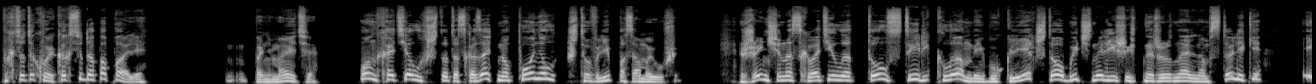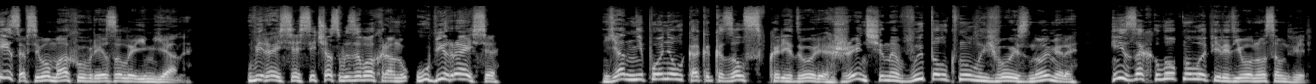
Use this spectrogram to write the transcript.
«Вы кто такой? Как сюда попали?» «Понимаете?» Он хотел что-то сказать, но понял, что влип по самые уши. Женщина схватила толстый рекламный буклет, что обычно лежит на журнальном столике, и со всего маху врезала им Яна. «Убирайся, сейчас вызову охрану, убирайся!» Ян не понял, как оказался в коридоре. Женщина вытолкнула его из номера и захлопнула перед его носом дверь.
